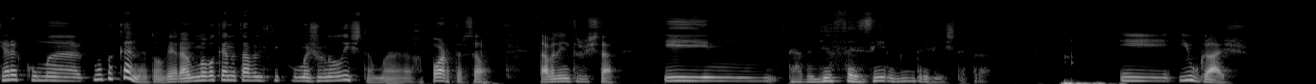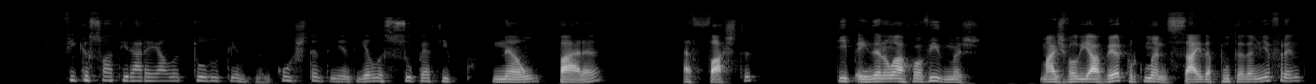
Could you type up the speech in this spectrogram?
Que era com uma, uma bacana. Estão a ver? Era uma bacana. Estava-lhe tipo uma jornalista. Uma repórter, sei lá. Estava-lhe a entrevistar. E... hum, Estava-lhe a fazer uma entrevista. Pronto. E, e o gajo fica só a tirar a ela todo o tempo, mano. Constantemente. E ela super tipo, não, para, afasta-te. Tipo, ainda não há Covid, mas mais valia haver, porque, mano, sai da puta da minha frente.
